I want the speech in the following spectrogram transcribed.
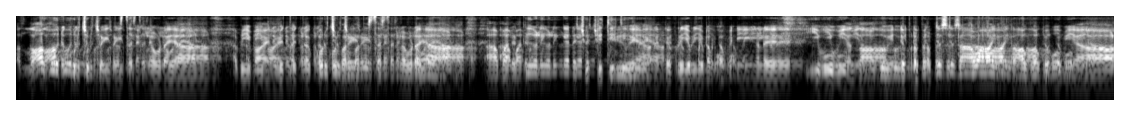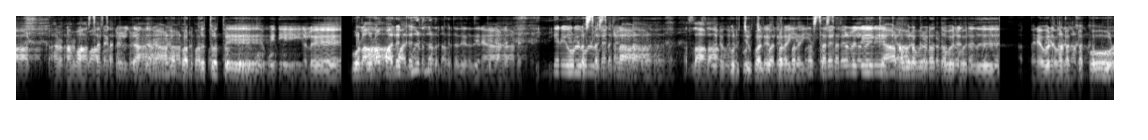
അള്ളാഹുവിനെ കുറിച്ച് പറയുന്ന സ്ഥലങ്ങൾ എവിടെയാണ്? അബീബായ നബിത്തങ്ങളെ കുറിച്ച് പറയുന്ന സ്ഥലങ്ങൾ എവിടെയാണ്? ആ മലക്കുകളിൽ ഇങ്ങനെ ചുറ്റിത്തിരിയുകയാണ് എന്റെ പ്രിയപ്പെട്ട മോമിനിയങ്ങളെ ഈ ഭൂമി അള്ളാഹുവിന്റെ പ്രപഞ്ച സൃഷ്ടാവായ അള്ളാഹുവിന്റെ ഭൂമിയാണ്. കാരണം ആ സ്ഥലങ്ങളിൽ ധാരാളം വർഗത്വത്തെ മോമിനിയങ്ങളെ അപ്പോൾ ആ മലക്കുകൾ നടക്കുന്നത് എന്തിനാണ്? ഇങ്ങനെയുള്ള സ്ഥലങ്ങളാണ്. അള്ളാഹുവിനെ കുറിച്ച് പല പറയുന്ന സ്ഥലങ്ങളിലേക്കാണ് അവർ കടന്നു വരുന്നത്. അങ്ങനെ ഒരു നടക്കുമ്പോൾ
